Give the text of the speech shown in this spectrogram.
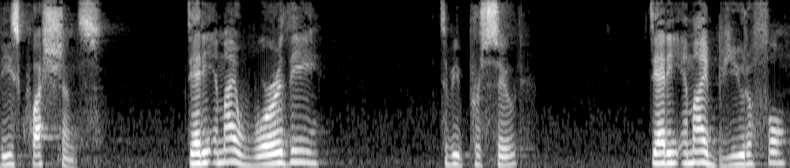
these questions. Daddy, am I worthy to be pursued? Daddy, am I beautiful?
